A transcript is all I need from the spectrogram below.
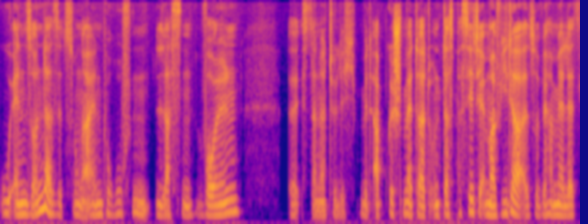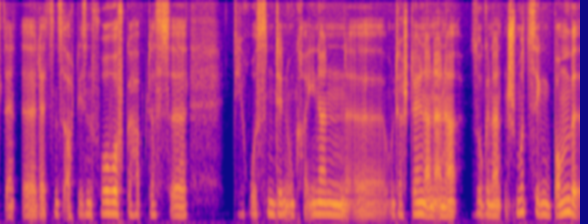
UN-Sondersitzung einberufen lassen wollen, äh, ist dann natürlich mit abgeschmettert. Und das passiert ja immer wieder. Also wir haben ja letzt, äh, letztens auch diesen Vorwurf gehabt, dass äh, die Russen den Ukrainern äh, unterstellen, an einer sogenannten schmutzigen Bombe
